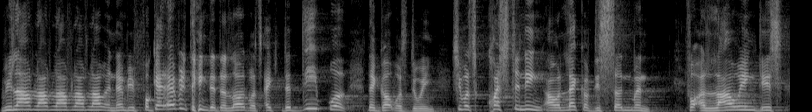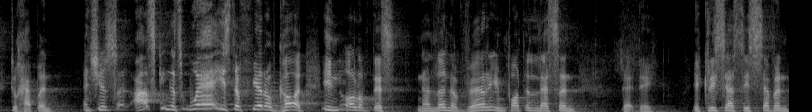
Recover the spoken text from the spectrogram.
We laugh, laugh, laugh, laugh, laugh, and then we forget everything that the Lord was, the deep work that God was doing. She was questioning our lack of discernment for allowing this to happen. And she was asking us, where is the fear of God in all of this? And I learned a very important lesson that day. Ecclesiastes 7,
